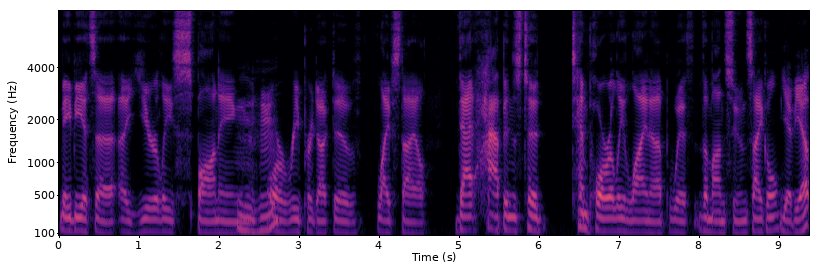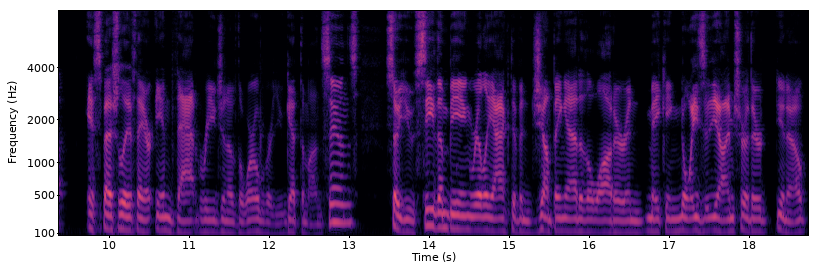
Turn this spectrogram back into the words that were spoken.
maybe it's a, a yearly spawning Mhm. or reproductive lifestyle that happens to temporally line up with the monsoon cycle, Yep. Yep. especially if they are in that region of the world where you get the monsoons. So you see them being really active and jumping out of the water and making noises. Yeah, I'm sure they're, you know,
